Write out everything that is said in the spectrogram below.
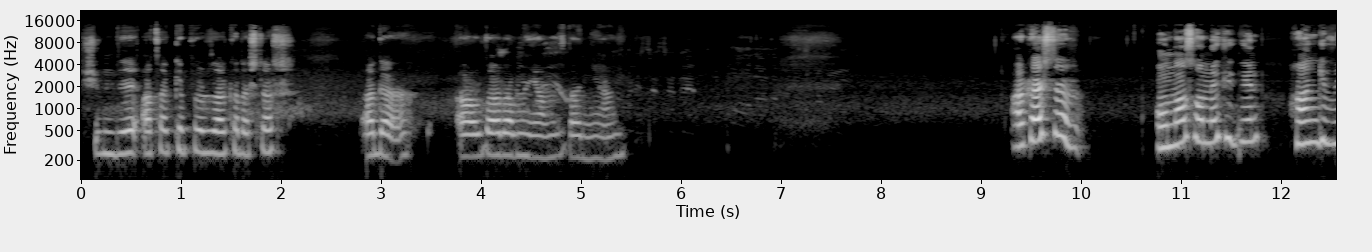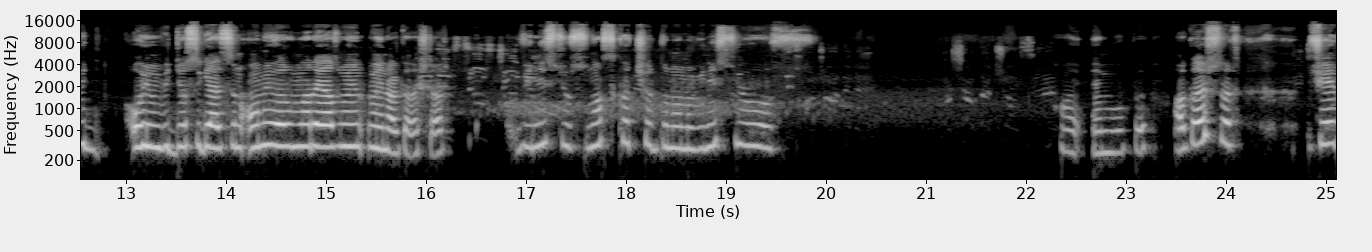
Şimdi atak yapıyoruz arkadaşlar. Aga aldı adamı yalnızdan ya. Arkadaşlar ondan sonraki gün hangi vid oyun videosu gelsin onu yorumlara yazmayı unutmayın arkadaşlar. Vinicius nasıl kaçırdın onu Vinicius? Hay Mbappe. Arkadaşlar şey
